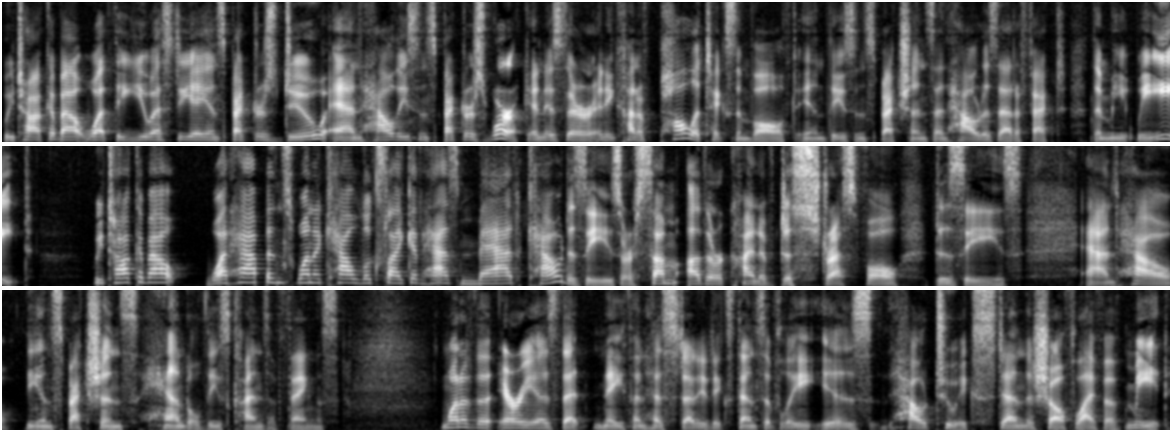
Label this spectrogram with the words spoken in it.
We talk about what the USDA inspectors do and how these inspectors work. And is there any kind of politics involved in these inspections and how does that affect the meat we eat? We talk about what happens when a cow looks like it has mad cow disease or some other kind of distressful disease and how the inspections handle these kinds of things. One of the areas that Nathan has studied extensively is how to extend the shelf life of meat,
